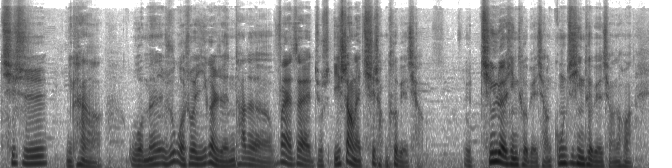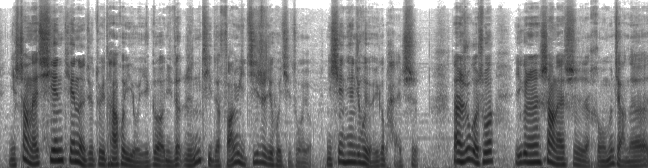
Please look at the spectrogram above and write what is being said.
其实你看啊。我们如果说一个人他的外在就是一上来气场特别强，就侵略性特别强、攻击性特别强的话，你上来先天的就对他会有一个你的人体的防御机制就会起作用，你先天就会有一个排斥。但如果说一个人上来是和我们讲的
